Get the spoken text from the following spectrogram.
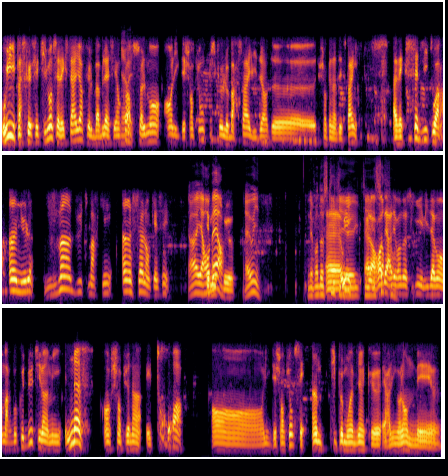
Oui, parce qu'effectivement, c'est à l'extérieur que le bas blesse, et encore seulement en Ligue des Champions, puisque le Barça est leader de, du championnat d'Espagne, avec 7 victoires, 1 nul, 20 buts marqués, un seul encaissé. Ah, il y a Robert. Eh oui. Lewandowski euh, Alors, Robert Lewandowski, évidemment, marque beaucoup de buts. Il a mis 9 en championnat et 3 en Ligue des Champions. C'est un petit peu moins bien que Erling Holland, mais euh,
